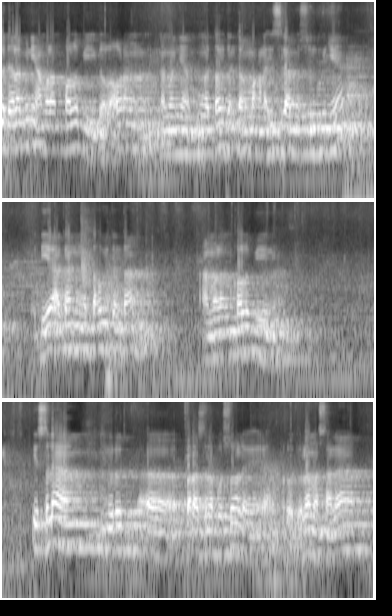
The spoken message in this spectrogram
ke dalam ini amalan qalbi. Kalau orang namanya mengetahui tentang makna Islam sesungguhnya, dia akan mengetahui tentang amalan qalbi ini. Islam menurut uh, para salafus saleh ya, menurut ulama salaf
